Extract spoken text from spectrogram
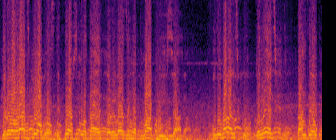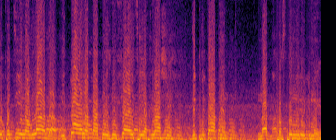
В Кіровоградській області теж складають перевезення 2,50. В Луганську, Донецьку, там де окупаційна влада, і то вона так не знущається, як наші депутати над простими людьми.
